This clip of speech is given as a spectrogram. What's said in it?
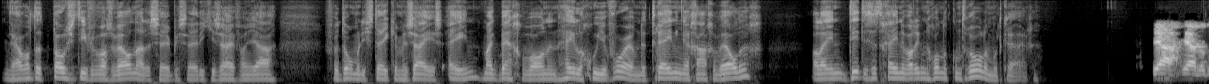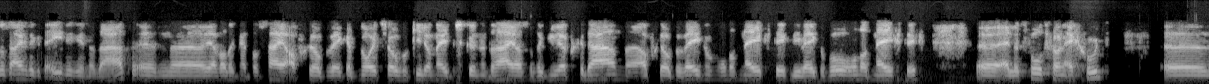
Ja, want het positieve was wel na de CPC dat je zei van ja, verdomme die steken mijn zij is één. Maar ik ben gewoon in hele goede vorm. De trainingen gaan geweldig. Alleen dit is hetgene wat ik nog onder controle moet krijgen. Ja, ja, dat is eigenlijk het enige inderdaad. En uh, ja, wat ik net al zei, afgelopen week heb ik nooit zoveel kilometers kunnen draaien als wat ik nu heb gedaan. Uh, afgelopen week nog 190, die weken voor 190. Uh, en het voelt gewoon echt goed. Uh,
